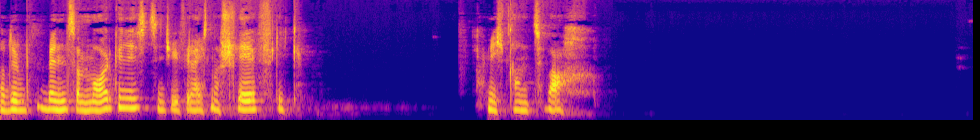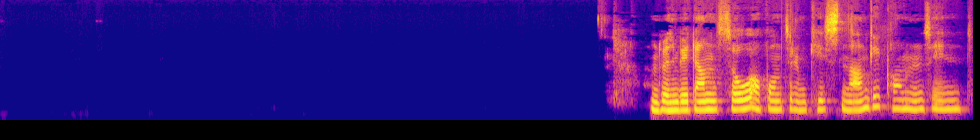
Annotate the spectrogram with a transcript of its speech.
Oder wenn es am Morgen ist, sind wir vielleicht noch schläfrig, nicht ganz wach. Und wenn wir dann so auf unserem Kissen angekommen sind,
